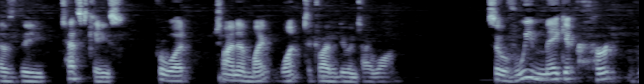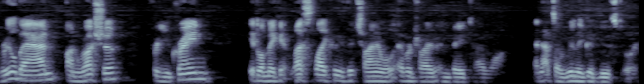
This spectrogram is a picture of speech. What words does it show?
as the test case for what China might want to try to do in Taiwan. So if we make it hurt real bad on Russia for Ukraine, it'll make it less likely that China will ever try to invade Taiwan, and that's a really good news story.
